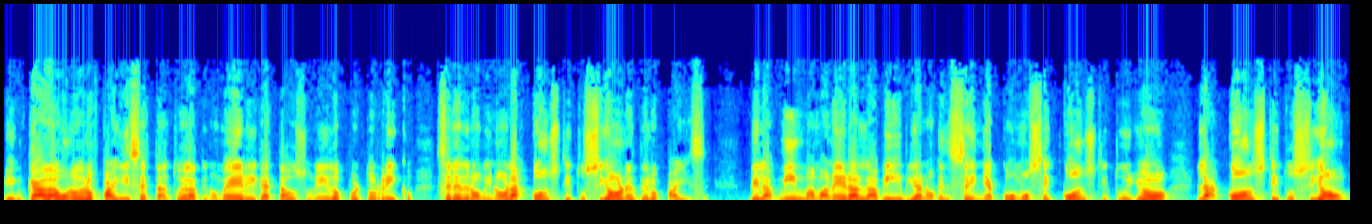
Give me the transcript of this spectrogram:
en cada uno de los países, tanto de Latinoamérica, Estados Unidos, Puerto Rico, se le denominó las constituciones de los países. De la misma manera, la Biblia nos enseña cómo se constituyó la constitución,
